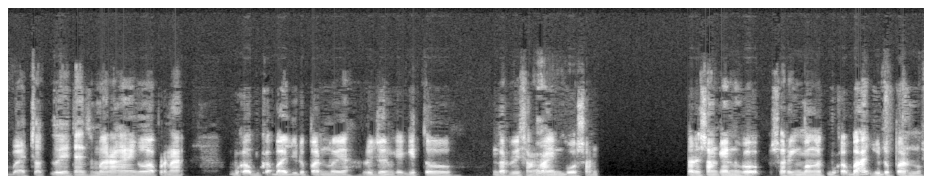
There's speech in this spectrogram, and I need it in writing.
bacot lu ya jangan sembarangan ya. Gue gak pernah buka-buka baju depan lu ya. Lu jangan kayak gitu. Ntar disangkain bosan. Ntar disangkain gue sering banget buka baju depan lu.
